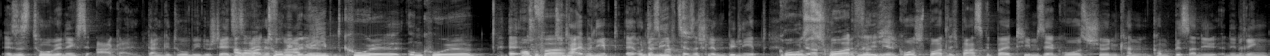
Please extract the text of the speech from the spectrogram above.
Es ist Tobi und denkst dir, ah geil, danke Tobi, du stellst jetzt Aber war eine Tobi Frage. beliebt, cool, uncool, Äh, Opfer? to- Total beliebt. Äh, und das macht ja so schlimm. Beliebt. Groß, sportlich. Mir, groß, sportlich, Basketballteam, sehr groß, schön, kann, kommt bis an, die, an den Ring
